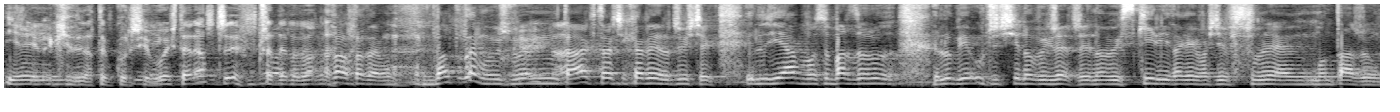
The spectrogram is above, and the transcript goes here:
Jeżeli... Kiedy na tym kursie byłeś teraz, czy przed MMA? Dwa lata temu. Dwa lata temu już byłem, tak, w trakcie kariery oczywiście. Ja po prostu bardzo lu- lubię uczyć się nowych rzeczy, nowych skilli, tak jak właśnie wspomniałem, montażu,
